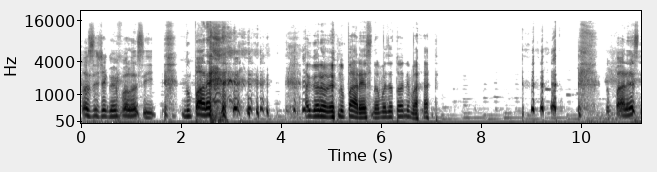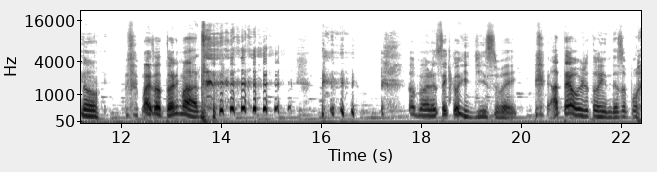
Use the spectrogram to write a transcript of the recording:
Você chegou e falou assim, não parece. Agora eu lembro, não parece não, mas eu tô animado. Não parece não, mas eu tô animado. Oh, mano, eu sei que eu ri disso, velho. Até hoje eu tô rindo dessa porra.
